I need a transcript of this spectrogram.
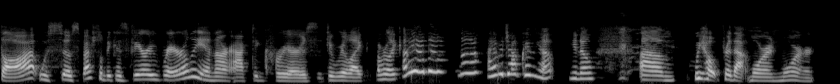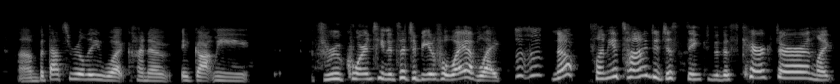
thought was so special because very rarely in our acting careers do we like we're like, oh yeah, no, no, I have a job coming up. You know, um, we hope for that more and more. Um, but that's really what kind of it got me through quarantine in such a beautiful way of like, no, plenty of time to just sink into this character and like,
